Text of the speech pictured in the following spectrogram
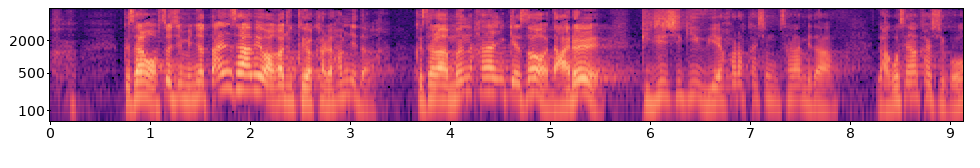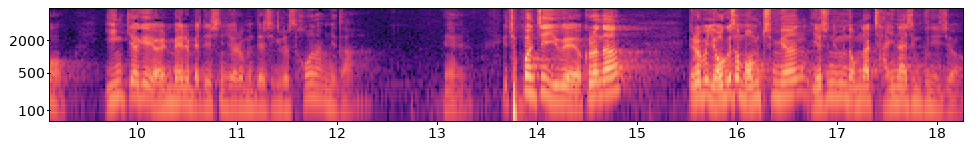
그 사람 없어지면요 딴 사람이 와가지고 그 역할을 합니다. 그 사람은 하나님께서 나를 빚으시기 위해 허락하신 사람이다. 라고 생각하시고 인격의 열매를 맺으신 여러분 되시기를 소원합니다. 예. 첫 번째 이유예요. 그러나 여러분 여기서 멈추면 예수님은 너무나 잔인하신 분이죠.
